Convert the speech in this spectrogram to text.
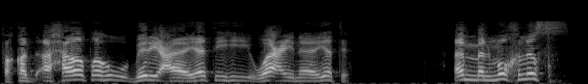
فقد أحاطه برعايته وعنايته. أما المخلص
